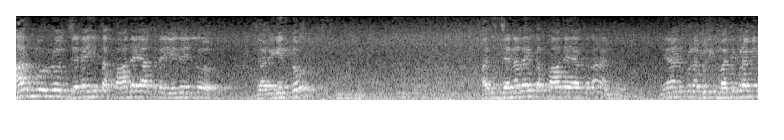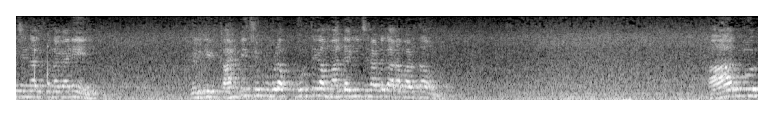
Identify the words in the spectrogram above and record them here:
ఆర్మూర్లో జనహిత పాదయాత్ర ఏదైతే జరిగిందో అది జనరహిత పాదయాత్ర అని అంటుంది నేను అనుకున్నా వీడికి మతి భ్రమించింది అనుకున్నా కానీ వీడికి కంటి చూపు కూడా పూర్తిగా మందగించినట్టు కనబడతా ఉంది. ఆర్మూర్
